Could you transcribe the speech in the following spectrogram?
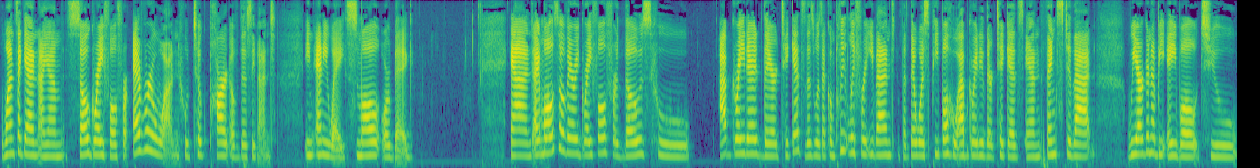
once again, I am so grateful for everyone who took part of this event in any way, small or big. And I'm also very grateful for those who upgraded their tickets. This was a completely free event, but there was people who upgraded their tickets and thanks to that, we are going to be able to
